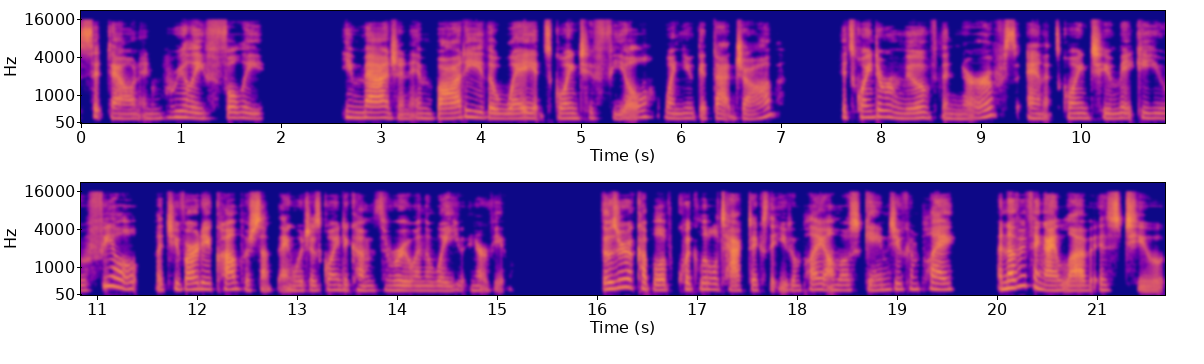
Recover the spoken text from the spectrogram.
sit down and really fully imagine, embody the way it's going to feel when you get that job, it's going to remove the nerves and it's going to make you feel that you've already accomplished something, which is going to come through in the way you interview. Those are a couple of quick little tactics that you can play, almost games you can play. Another thing I love is to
